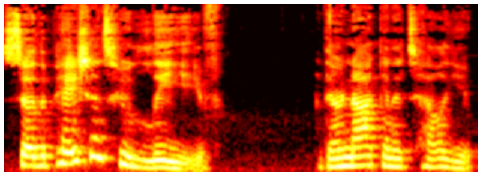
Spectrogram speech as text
So the patients who leave, they're not going to tell you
